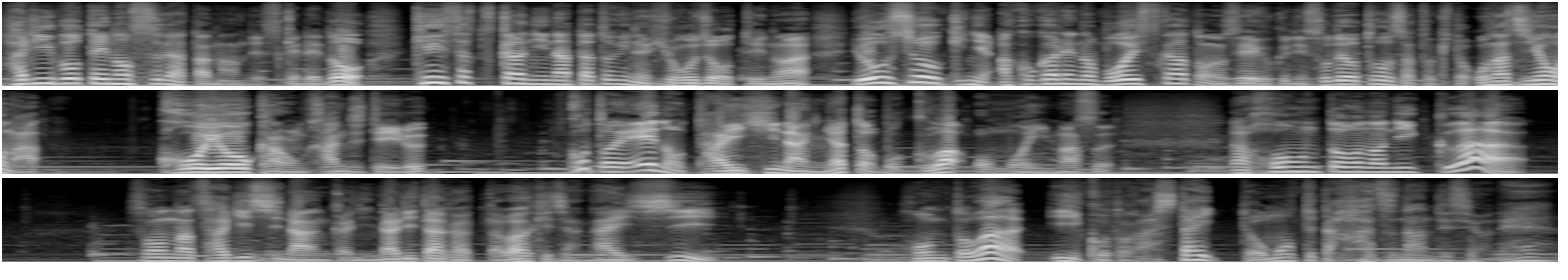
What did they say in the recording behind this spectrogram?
ハリボテの姿なんですけれど警察官になった時の表情っていうのは幼少期に憧れのボーイスカートの制服に袖を通した時と同じような高揚感を感じていることへの対比なんやと僕は思いますだから本当のニックはそんな詐欺師なんかになりたかったわけじゃないし本当はいいことがしたいって思ってたはずなんですよね。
